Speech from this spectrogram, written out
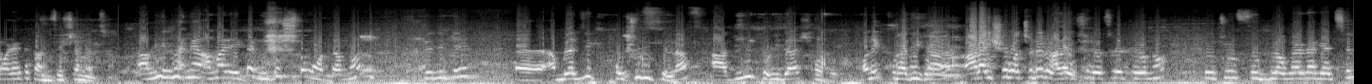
আমার একটা কনফেশন আছে। আমি মানে আমার এটা নিজস্ব মতামত যে যে আমরা যে কচুরি খেলাম আদি হরিদাস শহর অনেক আড়াইশো বছরের আড়াইশো বছরের পুরনো প্রচুর ফুড ব্লগাররা গেছেন।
